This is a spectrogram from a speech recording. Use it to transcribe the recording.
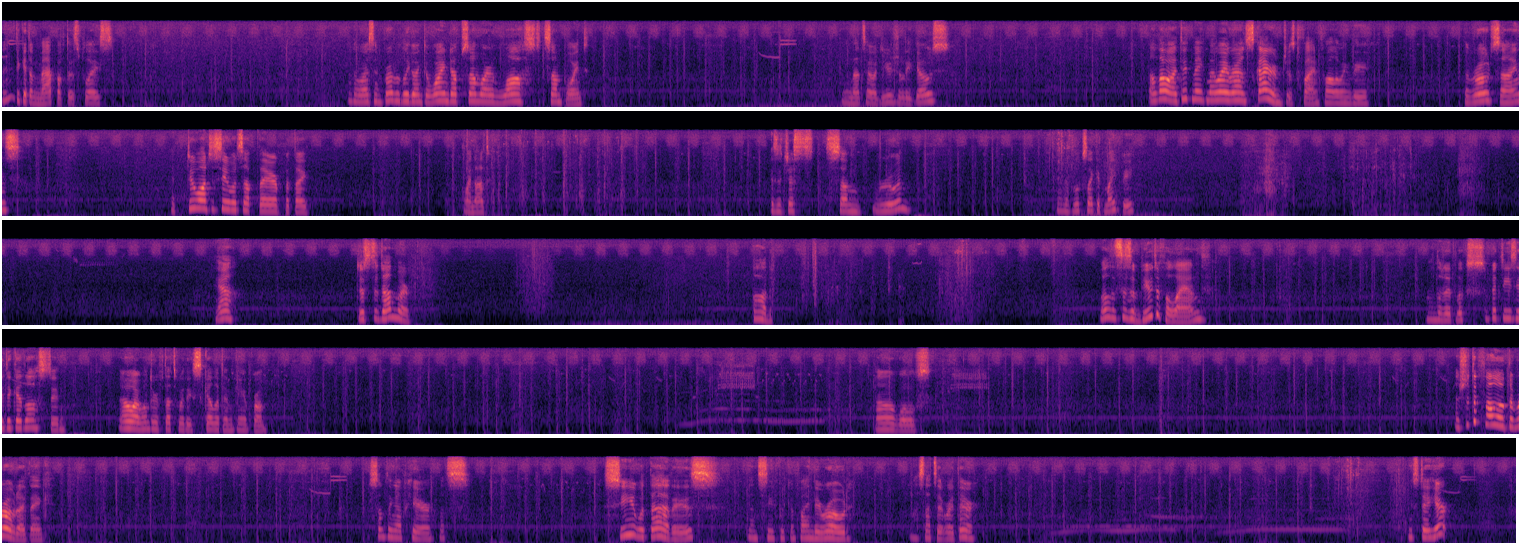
I need to get a map of this place. Otherwise I'm probably going to wind up somewhere lost at some point. And that's how it usually goes. Although I did make my way around Skyrim just fine following the the road signs. I do want to see what's up there, but I... Why not? Is it just some ruin? Kind of looks like it might be. Yeah. Just a Dunmer. Odd. Well, this is a beautiful land. That it looks a bit easy to get lost in. Oh, I wonder if that's where the skeleton came from. Oh, wolves. I should have followed the road, I think. There's something up here. Let's see what that is. And see if we can find the road. Unless that's it right there. You stay here.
